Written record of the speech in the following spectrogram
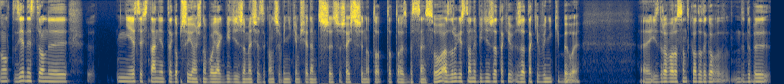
no, z jednej strony nie jesteś w stanie tego przyjąć, no bo jak widzisz, że mecz się zakończy wynikiem 7-3 czy 6-3, no to, to to jest bez sensu, a z drugiej strony widzisz, że takie, że takie wyniki były. E, I zdroworozsądkowo do tego, gdyby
